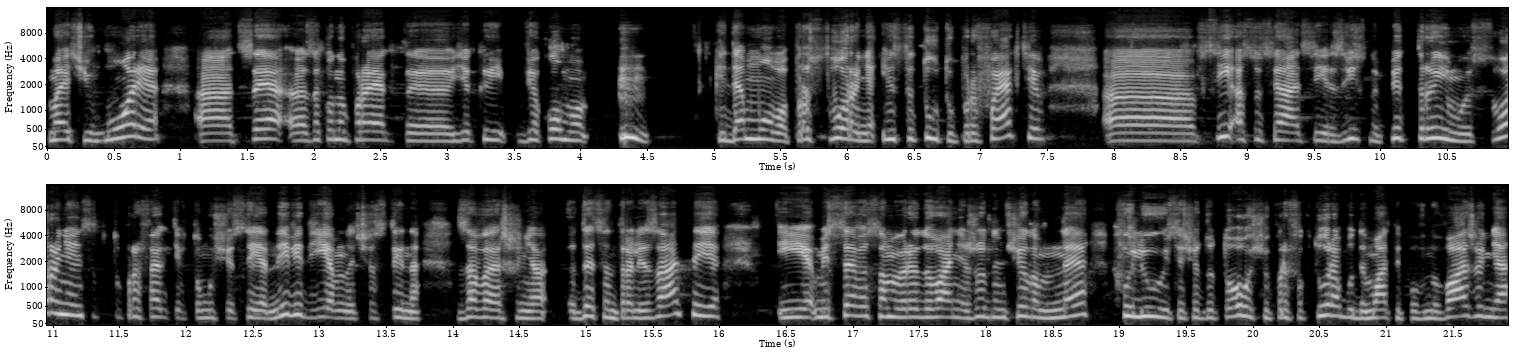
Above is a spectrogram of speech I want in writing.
Меттью Морі. Це законопроект, який в якому Йде мова про створення інституту префектів. Е, всі асоціації, звісно, підтримують створення інституту префектів, тому що це є невід'ємна частина завершення децентралізації, і місцеве самоврядування жодним чином не хвилюється щодо того, що префектура буде мати повноваження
